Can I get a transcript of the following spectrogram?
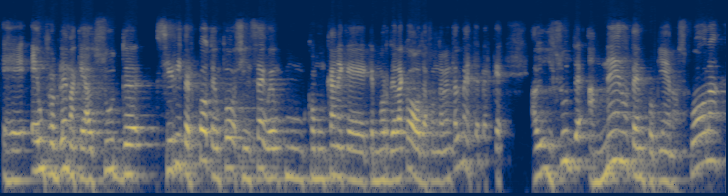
eh, è un problema che al sud si ripercuote un po', si insegue un, come un cane che, che, morde la coda fondamentalmente perché il sud ha meno tempo pieno a scuola,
